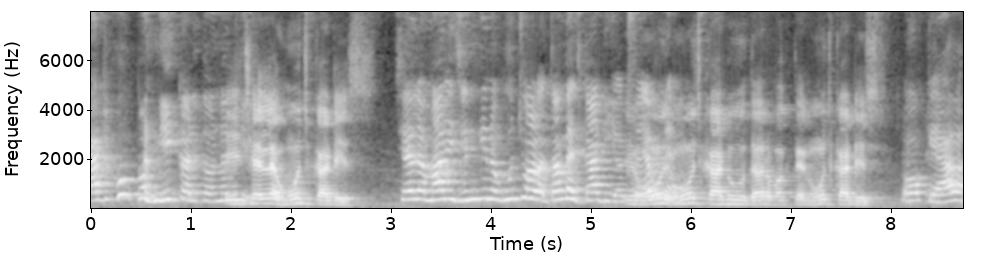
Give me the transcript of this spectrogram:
કાઢું પણ નીકળતો એ નથી. છેલ્લે હું જ કાઢીશ. છેલ્લે મારી જિંદગીનો ગૂંચવાળો તમે જ કાઢી શકશો એમ હું જ કાઢું દર વખતે હું જ કાઢીશ. ઓકે હાલો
